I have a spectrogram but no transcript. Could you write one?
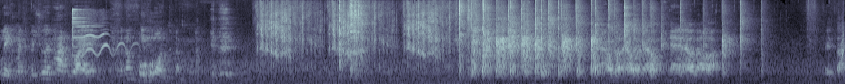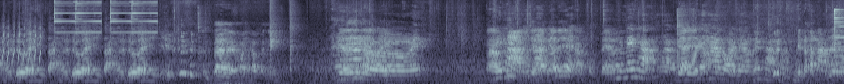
เหล็กมันจะไปช่วยพันไว้ ไม่ต้องกินหมดทำไมแล้วมาแล้วมาแล้วแพ้แล้วเราอะไปตังค์เลยด้วยตังค์เลยด้วยตังค์เลยด้วย ได้อะไรบ้างครับวันนี้มีอะไรจะถามไหมอะไม่ถามพี่จะทำอะไรจะถามคนแปลไหม ไม่ไม่ถามค่ะไม่ได้จะถามห้าร้อยแล้วไม่ถามไม่ถาม ชนะแล้ว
